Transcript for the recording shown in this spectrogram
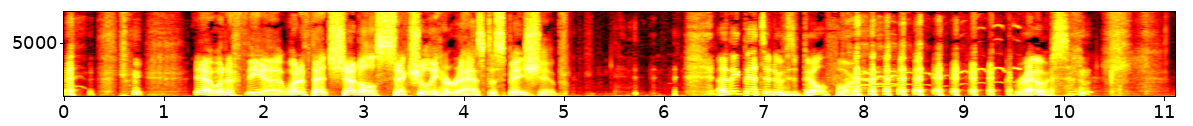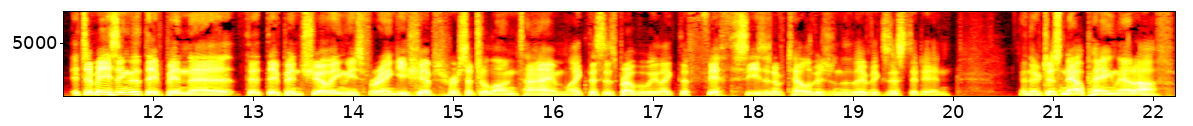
Yeah, what if the uh, what if that shuttle sexually harassed a spaceship? I think that's what it was built for. Gross. It's amazing that they've been uh, that they've been showing these Ferengi ships for such a long time. Like this is probably like the fifth season of television that they've existed in, and they're just now paying that off.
